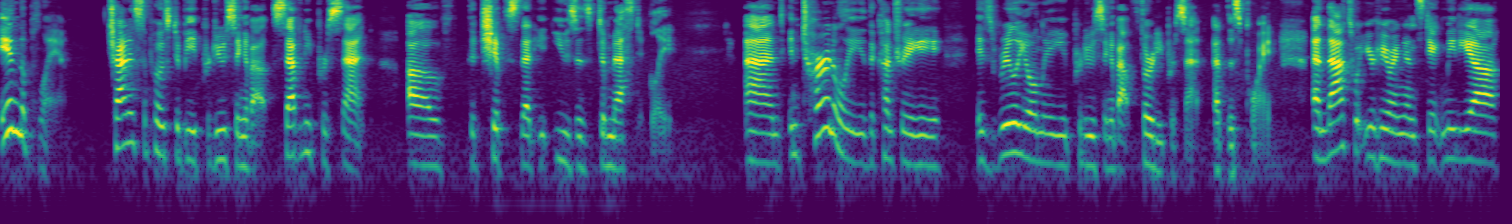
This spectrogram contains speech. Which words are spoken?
In the plan, China is supposed to be producing about 70% of the chips that it uses domestically. And internally, the country is really only producing about 30% at this point. And that's what you're hearing in state media.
